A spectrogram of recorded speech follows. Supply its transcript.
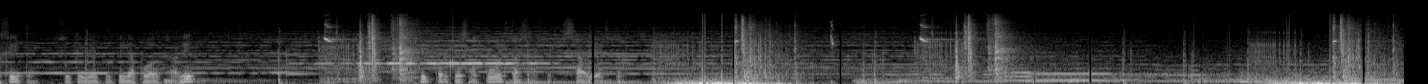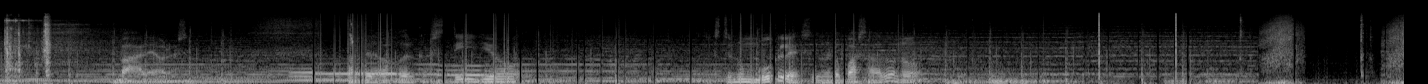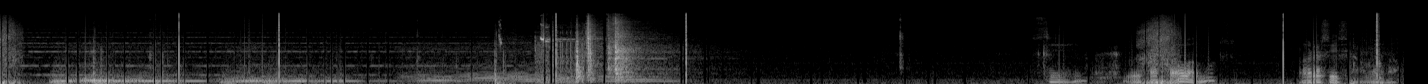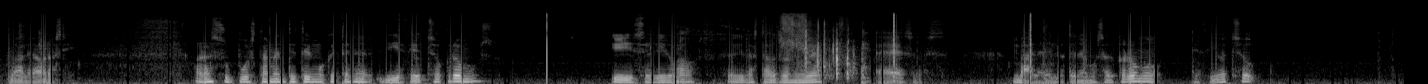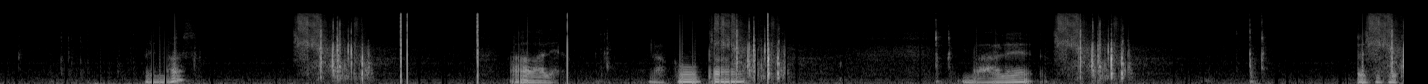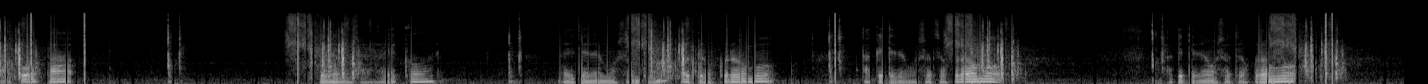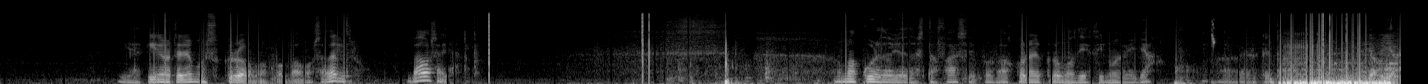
Necesito. Así que yo creo que ya puedo salir. Sí, porque esa puerta se se ha abierto. Vale, ahora sí. Parte de abajo del castillo. Estoy en un bucle, si me lo he pasado, ¿no? Tengo que tener 18 cromos y seguir, vamos, seguir hasta otro nivel. Eso es. Vale, lo tenemos el cromo, 18. ¿No hay más? Ah, vale. La copa. Vale. Esa es otra copa. Tenemos el récord. Ahí tenemos otro, cromo. Aquí tenemos otro cromo. Aquí tenemos otro cromo. Y aquí no tenemos cromo. Pues vamos adentro. Vamos allá. No me acuerdo yo de esta fase. Pues vamos con el cromo 19 ya. A ver qué tal. Ya había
